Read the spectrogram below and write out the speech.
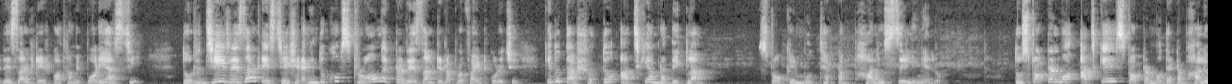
রেজাল্টের কথা আমি পরে আসছি। তোর যে রেজাল্ট এসছে, সেটা কিন্তু খুব স্ট্রং একটা রেজাল্ট এটা প্রোভাইড করেছে। কিন্তু তার সত্ত্বেও আজকে আমরা দেখলাম, স্টকের মধ্যে একটা ভালো সেলিং এলো। তো স্টকটার আজকে স্টকটার মধ্যে একটা ভালো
